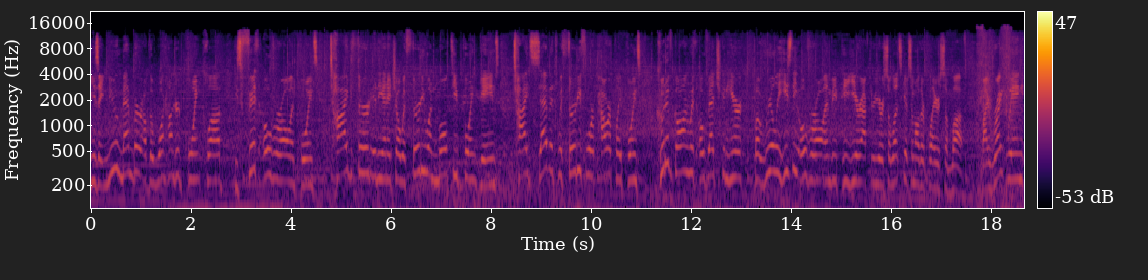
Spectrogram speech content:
He's a new member of the 100 point club. He's fifth overall in points, tied third in the NHL with 31 multi point games, tied seventh with 34 power play points. Could have gone with Ovechkin here, but really he's the overall MVP year after year, so let's give some other players some love. My right wing,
